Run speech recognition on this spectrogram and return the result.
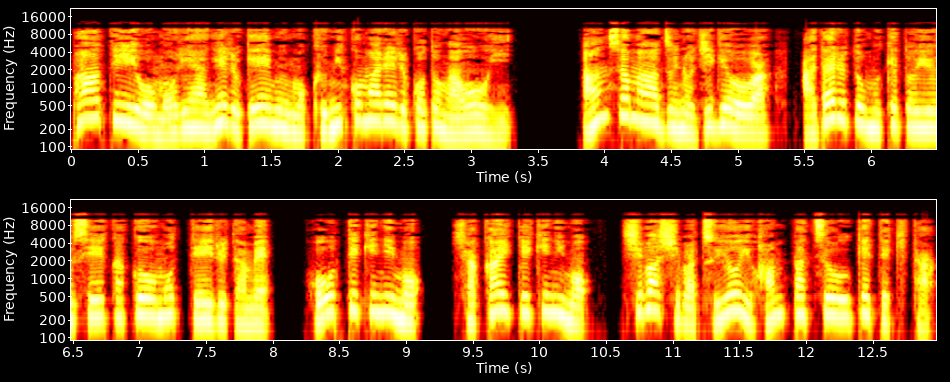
パーティーを盛り上げるゲームも組み込まれることが多い。アンサマーズの事業はアダルト向けという性格を持っているため、法的にも社会的にもしばしば強い反発を受けてきた。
